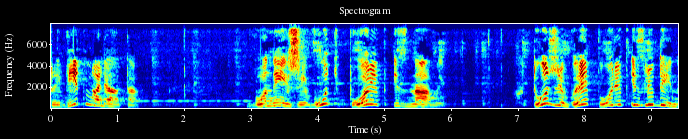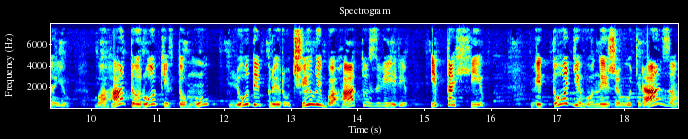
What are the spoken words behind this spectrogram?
Привіт, малята! Вони живуть поряд із нами. Хто живе поряд із людиною? Багато років тому люди приручили багато звірів і птахів. Відтоді вони живуть разом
